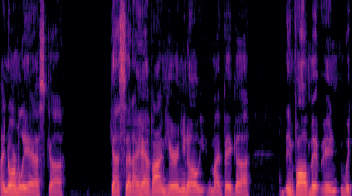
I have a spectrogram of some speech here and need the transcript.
I normally ask uh, guests that I have on here. And you know, my big uh, involvement in with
